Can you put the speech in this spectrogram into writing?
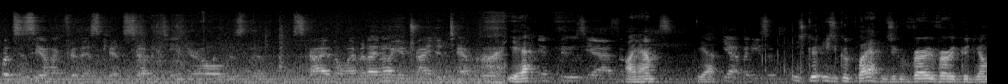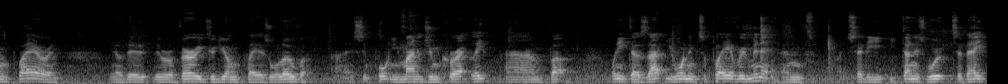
What's the ceiling for this kid? 17 year old is the sky the limit. I know you're trying to temper Yeah. enthusiasm. I am. Yeah. Yeah, but he's a He's good. He's a good player. He's a very, very good young player, and you know there, there are very good young players all over. Uh, it's important you manage him correctly, um, but when he does that, you want him to play every minute. And like I said, he, he done his work today.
